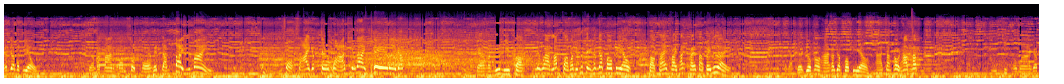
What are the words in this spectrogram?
ครับยอดมะเปียวเดี๋ยวมาต้านความสดของเพชรดำได้หรือไม่ศอกซ้ายครับเจอขวาเกี่ยวได้เทเลยครับแกรวันนี้มีศอกเรียกว่ารับศอกมาเป็นพิเศษครับยอดเบาเปียวศอกซ้ายคอยทัดคอยสับไปเรื่อย ยับเดินโยกเข้าหาครับยอดเบาเปียว หาช่างเข้าทำครับจิกเข้ามาครับ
